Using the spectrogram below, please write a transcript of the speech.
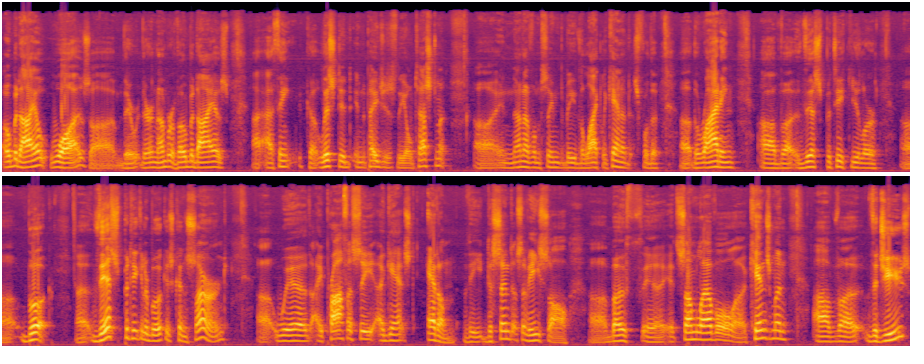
Obadiah was. Uh, there, there are a number of Obadiahs, I think, uh, listed in the pages of the Old Testament. and none of them seem to be the likely candidates for the, the writing of this particular book. Uh, this particular book is concerned uh, with a prophecy against Edom, the descendants of Esau, uh, both uh, at some level uh, kinsmen of uh, the Jews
